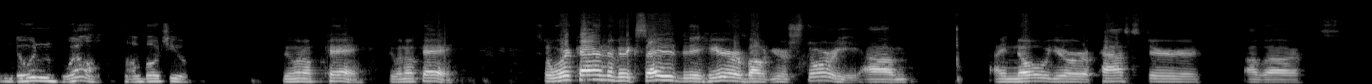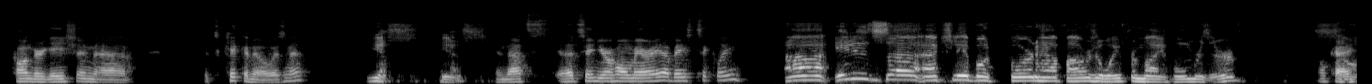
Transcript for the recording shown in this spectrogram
I'm doing well. How about you? Doing okay. Doing okay. So we're kind of excited to hear about your story. Um, I know you're a pastor of a congregation at it's Kikino, isn't it? Yes, yes. And that's that's in your home area, basically. Uh, it is uh, actually about four and a half hours away from my home reserve. Okay. So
